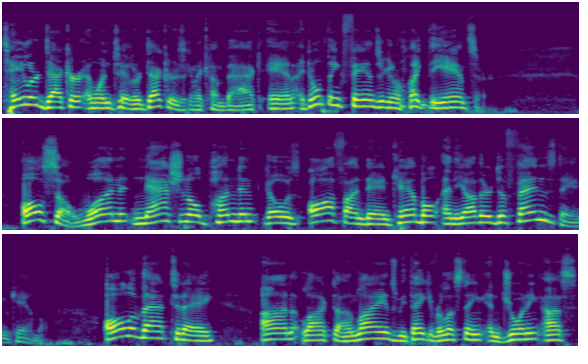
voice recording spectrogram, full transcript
Taylor Decker and when Taylor Decker is going to come back. And I don't think fans are going to like the answer. Also, one national pundit goes off on Dan Campbell and the other defends Dan Campbell. All of that today on Locked On Lions. We thank you for listening and joining us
